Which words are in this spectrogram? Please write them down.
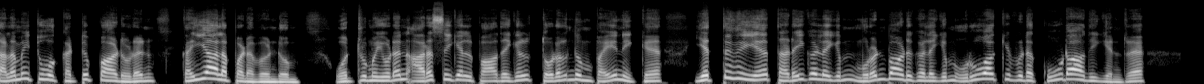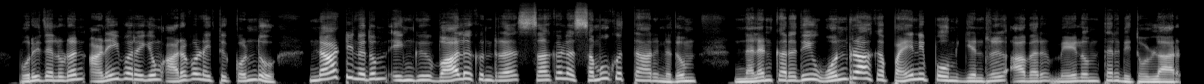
தலைமைத்துவ கட்டுப்பாடுடன் கையாளப்பட வேண்டும். ஒற்றுமையுடன் அரசியல் பாதையில் தொடர்ந்தும் பயணிக்க எத்தகைய தடைகளையும் முரண்பாடுகளையும் உருவாக்கிவிடக் கூடாது என்ற புரிதலுடன் அனைவரையும் அரவணைத்துக் கொண்டு நாட்டினதும் இங்கு வாழுகின்ற சகல சமூகத்தாரினதும் நலன் கருதி ஒன்றாக பயணிப்போம் என்று அவர் மேலும் தெரிவித்துள்ளார்.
